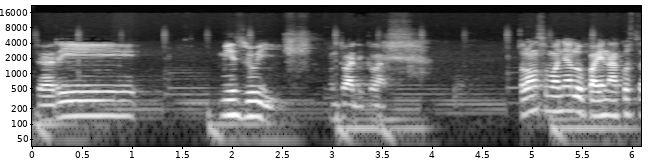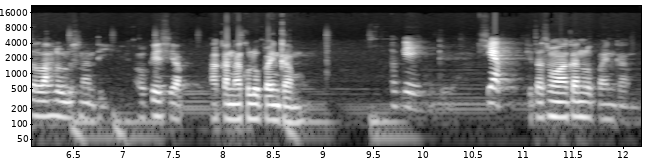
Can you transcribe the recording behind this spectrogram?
dari Mizui untuk adik kelas. Tolong semuanya lupain aku setelah lulus nanti. Oke, siap. Akan aku lupain kamu. oke siap Kita semua akan lupain kamu.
